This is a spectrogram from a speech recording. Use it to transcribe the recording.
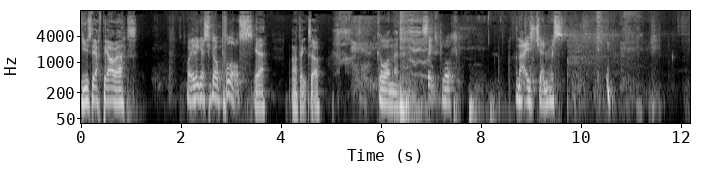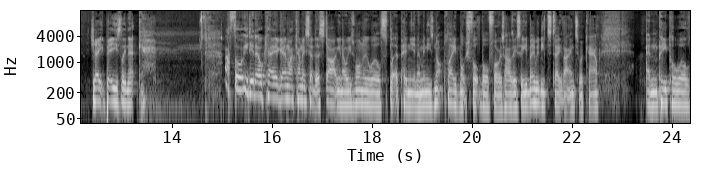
Use the FPRS. Well, you think I should go plus? Yeah, I think so. Go on then. Six plus. And that is generous. Jake Beesley, Nick. I thought he did okay again. Like Annie said at the start, you know, he's one who will split opinion. I mean, he's not played much football for us, has he? So you maybe need to take that into account. And people will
